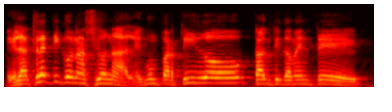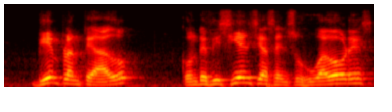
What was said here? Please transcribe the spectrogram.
El Atlético Nacional, en un partido tácticamente bien planteado, con deficiencias en sus jugadores,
